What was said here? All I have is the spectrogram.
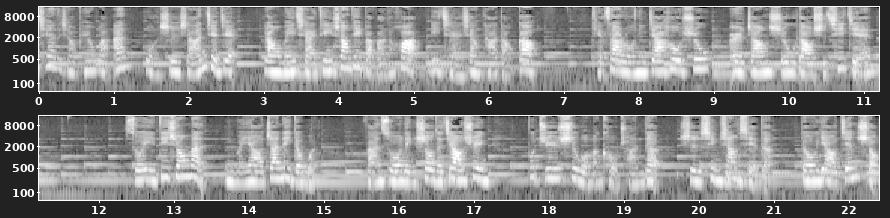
亲爱的小朋友，晚安！我是小恩姐姐，让我们一起来听上帝爸爸的话，一起来向他祷告。铁萨罗尼迦后书二章十五到十七节。所以弟兄们，你们要站立的稳，凡所领受的教训，不拘是我们口传的，是信上写的，都要坚守。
